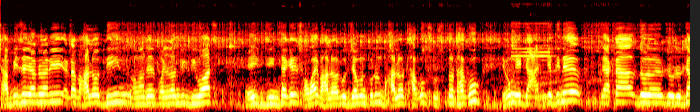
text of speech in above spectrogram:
ছাব্বিশে জানুয়ারি একটা ভালো দিন আমাদের প্রজাতান্ত্রিক দিবস। এই দিনটাকে সবাই ভালোভাবে উদযাপন করুন, ভালো থাকুক, সুস্থ থাকুক এবং এই যে আজকের দিনে একটা যা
